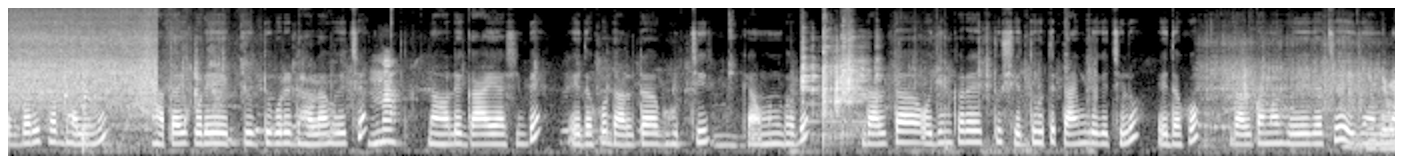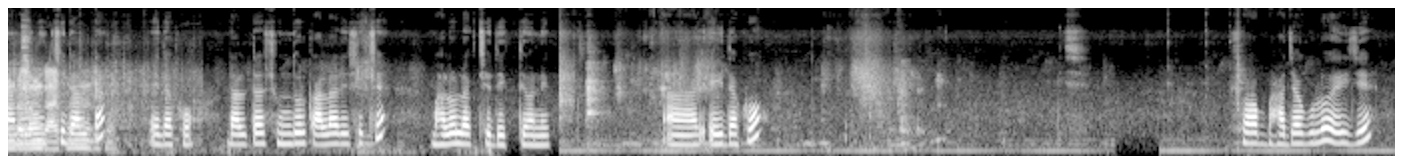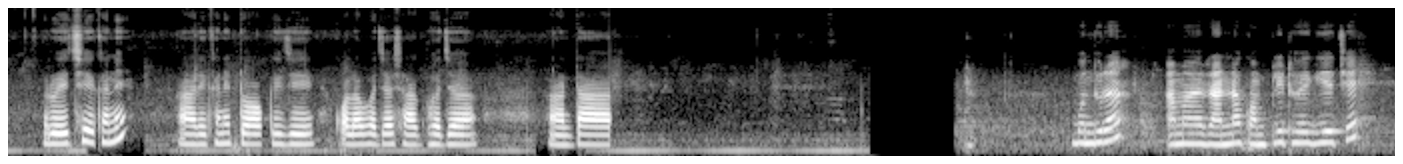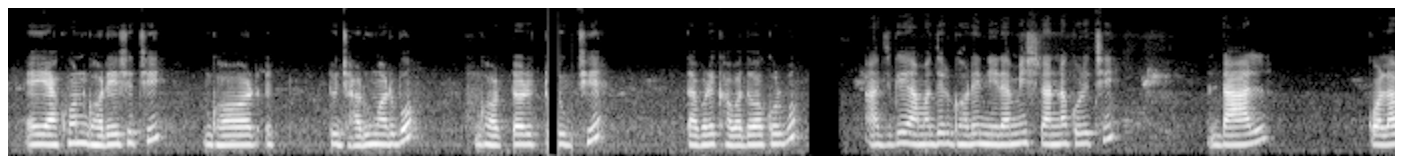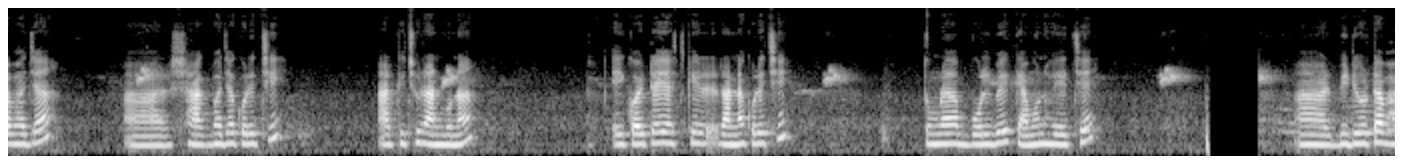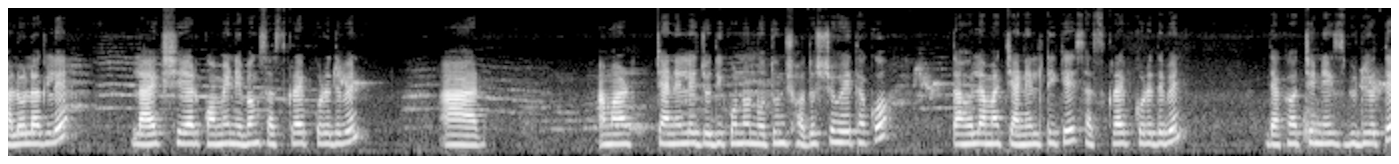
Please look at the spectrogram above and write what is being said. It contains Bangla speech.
একবারে সব ঢালিনি হাতায় করে একটু একটু করে ঢালা হয়েছে। না। না হলে গায়ে আসবে। এই দেখো ডালটা ঘুরছি কেমনভাবে। ডালটা ওই দিনকারে একটু সেদ্ধ হতে টাইম লেগেছিল। এই দেখো ডালটা আমার হয়ে গেছে। এই যে আমি নামিয়ে নিচ্ছি ডালটা। এই দেখো ডালটা সুন্দর কালার এসেছে। ভালো লাগছে দেখতে অনেক। আর এই দেখো সব ভাজাগুলো এই যে রয়েছে এখানে। আর এখানে টক এই যে কলা ভাজা শাক ভাজা আর ডাল। বন্ধুরা, আমার রান্না কমপ্লিট হয়ে গিয়েছে। এই এখন ঘরে এসেছি। ঘর একটু ঝাড়ু মারবো ঘরটার একটু গুছিয়ে তারপরে খাওয়া দাওয়া করব। আজকে আমাদের ঘরে নিরামিষ রান্না করেছি। ডাল, কলা ভাজা আর শাক ভাজা করেছি। আর কিছু রানবো না। এই কয়টাই আজকে রান্না করেছি। তোমরা বলবে কেমন হয়েছে। আর ভিডিওটা ভালো লাগলে লাইক, শেয়ার, কমেন্ট এবং সাবস্ক্রাইব করে দেবেন। আর আমার চ্যানেলে যদি কোনো নতুন সদস্য হয়ে থাকো, তাহলে আমার চ্যানেলটিকে সাবস্ক্রাইব করে দেবেন। দেখা হচ্ছে নেক্সট ভিডিওতে।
